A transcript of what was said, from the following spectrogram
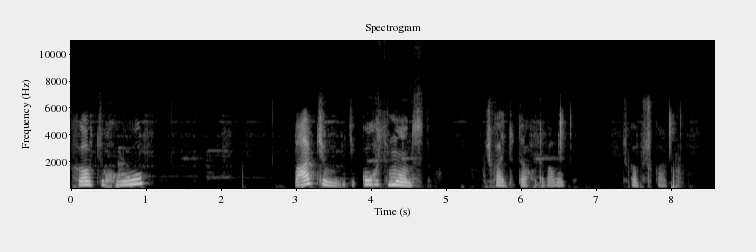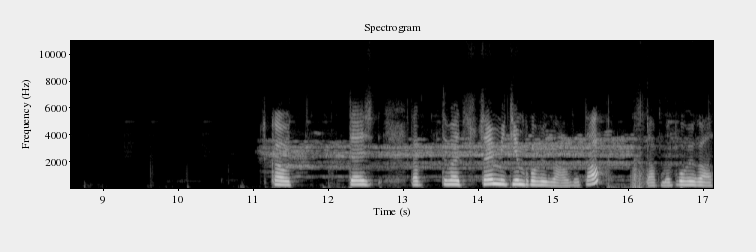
грав цю гру, бачив якогось монстра. Чекай, тут так треба. Чекай, почекай. Чекай, десь. Так, давайте цей ми дім провіряли, так? Так, ми провіряли.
